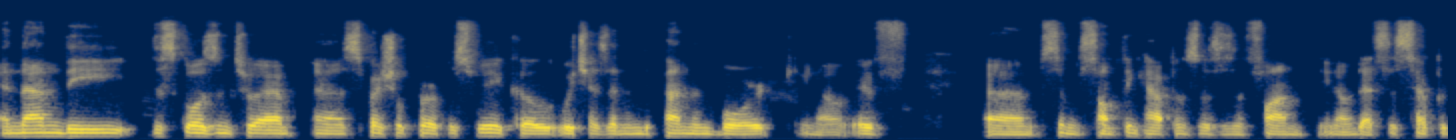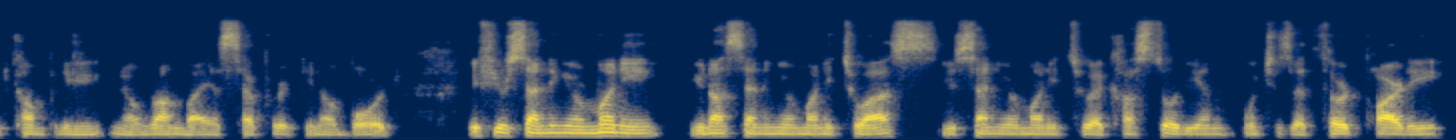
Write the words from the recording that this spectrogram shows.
And then the this goes into a, a special purpose vehicle, which has an independent board. You know, if um, some something happens as a fund, you know, that's a separate company, you know, run by a separate, you know, board. If you're sending your money, you're not sending your money to us. You send your money to a custodian, which is a third party,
